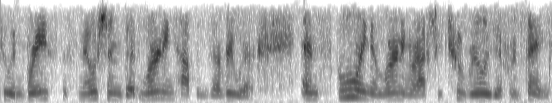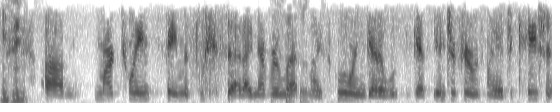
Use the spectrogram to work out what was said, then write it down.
to embrace this notion that learning happens everywhere. And schooling and learning are actually two really different things. Mm-hmm. Um, Mark Twain famously said, I never let my schooling get, a, get interfere with my education.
